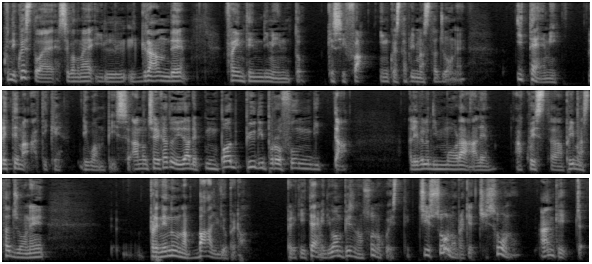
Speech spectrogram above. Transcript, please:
quindi questo è, secondo me, il, il grande fraintendimento che si fa in questa prima stagione i temi, le tematiche di One Piece. Hanno cercato di dare un po' più di profondità a livello di morale a questa prima stagione, prendendo un abbaglio però, perché i temi di One Piece non sono questi. Ci sono perché ci sono, anche cioè,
